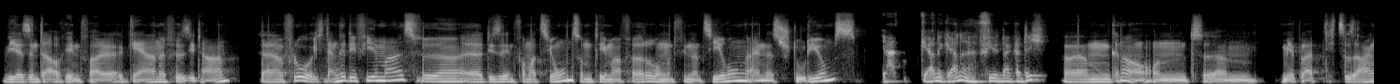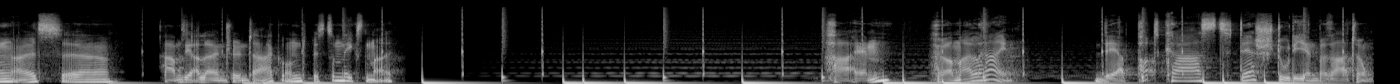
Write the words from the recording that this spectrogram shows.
Wir sind da auf jeden Fall gerne für Sie da. Äh, Flo, ich danke dir vielmals für äh, diese Information zum Thema Förderung und Finanzierung eines Studiums. Ja, gerne, gerne. Vielen Dank an dich. Ähm, genau. Und ähm, mir bleibt nicht zu sagen, als äh, haben Sie alle einen schönen Tag und bis zum nächsten Mal. HM, hör mal rein. Der Podcast der Studienberatung.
